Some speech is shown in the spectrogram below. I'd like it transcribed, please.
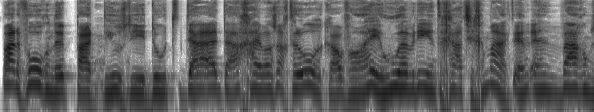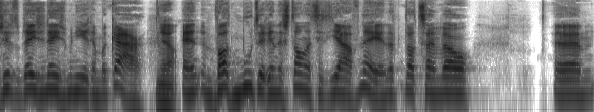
Maar de volgende paar deals die je doet, daar, daar ga je wel eens achter de oren krabben van, hey, hoe hebben we die integratie gemaakt? En, en waarom zit het op deze en deze manier in elkaar? Ja. En wat moet er in de standaard zitten, ja of nee? En dat, dat zijn wel, um,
